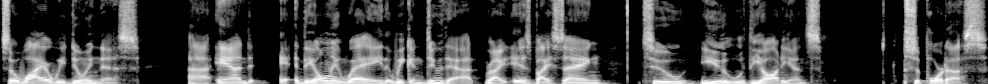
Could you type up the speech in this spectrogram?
So why are we doing this? Uh, and the only way that we can do that, right, is by saying to you, the audience, support us.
